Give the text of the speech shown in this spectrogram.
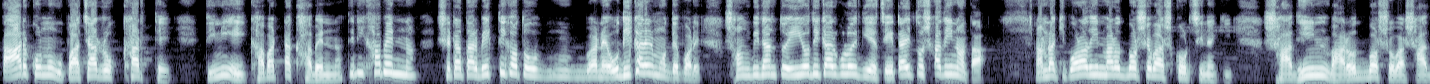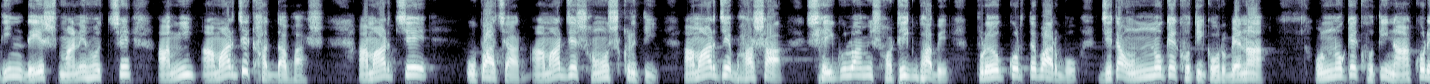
তার কোনো উপাচার রক্ষার্থে তিনি এই খাবারটা খাবেন না। তিনি খাবেন না, সেটা তার ব্যক্তিগত মানে অধিকারের মধ্যে পড়ে। সংবিধান তো এই অধিকারগুলোই দিয়েছে, এটাই তো স্বাধীনতা। আমরা কি পরাধীন ভারতবর্ষে বাস করছি নাকি? স্বাধীন ভারতবর্ষ বা স্বাধীন দেশ মানে হচ্ছে আমি, আমার যে খাদ্যাভাস, আমার যে উপাচার, আমার যে সংস্কৃতি, আমার যে ভাষা, সেইগুলো আমি সঠিকভাবে প্রয়োগ করতে পারব, যেটা অন্যকে ক্ষতি করবে না। অন্যকে ক্ষতি না করে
